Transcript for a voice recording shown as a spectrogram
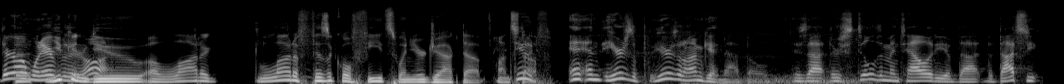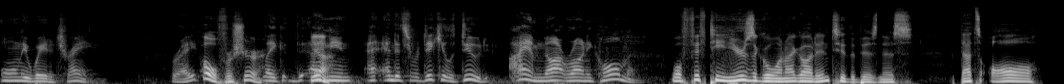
They're on whatever you can do a lot of lot of physical feats when you're jacked up on dude stuff. and, and here's the here's what i'm getting at though is that there's still the mentality of that that that's the only way to train right Oh, for sure. like yeah. i mean and it's ridiculous dude i am not ronnie coleman Well, 15 years ago when I got into the business, that's all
